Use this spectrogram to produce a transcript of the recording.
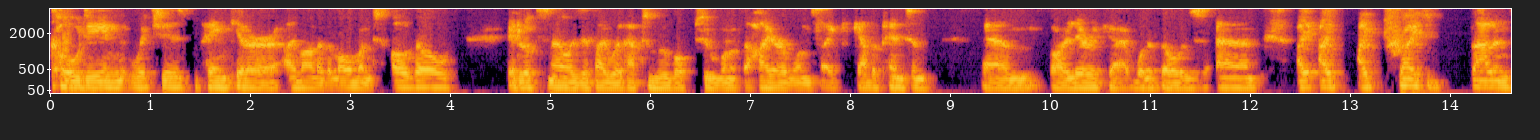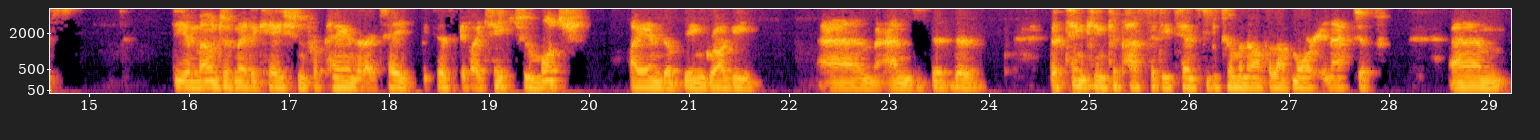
codeine, which is the painkiller I'm on at the moment, although it looks now as if I will have to move up to one of the higher ones like gabapentin um, or Lyrica, one of those. Um, I, I, I try to balance the amount of medication for pain that I take because if I take too much, I end up being groggy, um, and the, the the thinking capacity tends to become an awful lot more inactive. Um,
